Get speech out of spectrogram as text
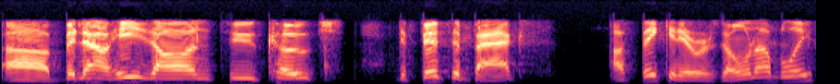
Uh, but now he's on to coach defensive backs. I think in Arizona, I believe.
